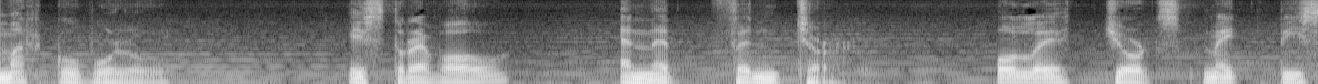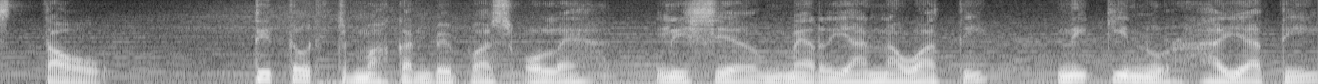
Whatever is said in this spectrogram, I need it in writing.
Marco Polo His Travel and Adventure oleh George Makepeace Tau diterjemahkan bebas oleh Licia Merianawati, Niki Nurhayati,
